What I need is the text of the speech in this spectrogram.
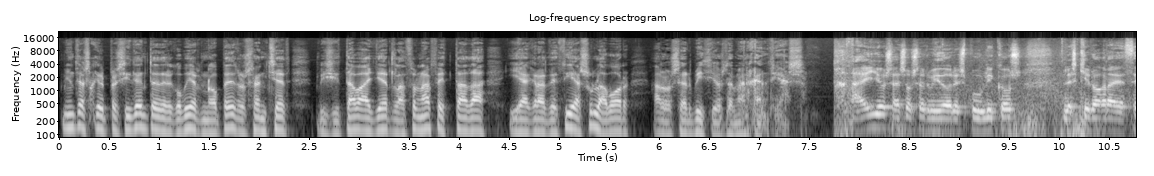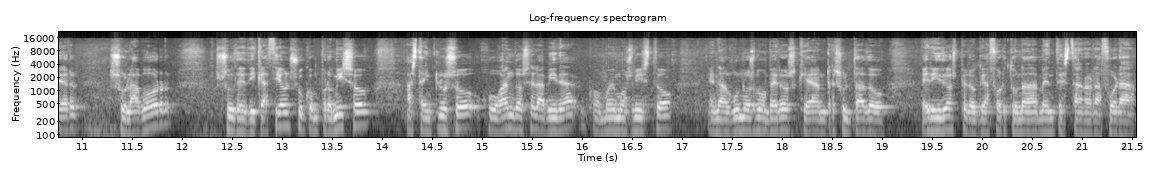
mientras que el presidente del Gobierno, Pedro Sánchez, visitaba ayer la zona afectada y agradecía su labor a los servicios de emergencias. A ellos, a esos servidores públicos, les quiero agradecer su labor, su dedicación, su compromiso, hasta incluso jugándose la vida, como hemos visto en algunos bomberos que han resultado heridos, pero que afortunadamente están ahora fuera,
